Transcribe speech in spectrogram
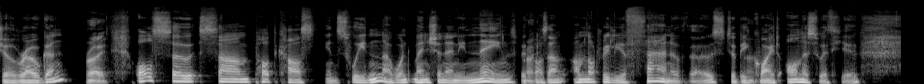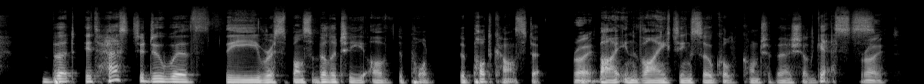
Joe Rogan. right. Also, some podcasts in Sweden. I won't mention any names because I'm, I'm not really a fan of those, to be Right. quite honest with you. But it has to do with the responsibility of the pod, the podcaster Right. by inviting so-called controversial guests. Right.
